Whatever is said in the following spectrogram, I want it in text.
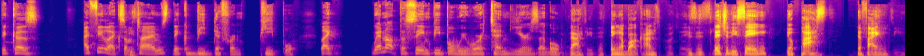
because I feel like sometimes they could be different people. Like we're not the same people we were 10 years ago. exactly. The thing about cancel culture is it's literally saying your past defines you.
